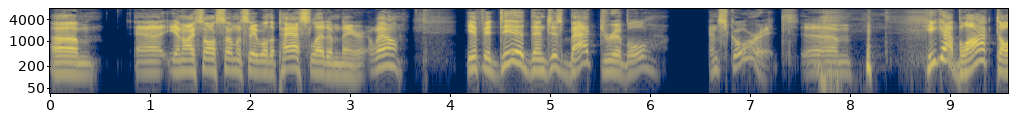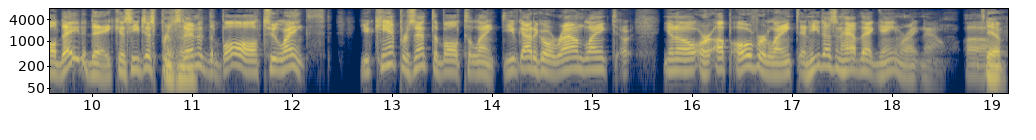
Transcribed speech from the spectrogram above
Um, uh, you know, I saw someone say, "Well, the pass led him there." Well, if it did, then just back dribble and score it. Um, he got blocked all day today because he just mm-hmm. presented mm-hmm. the ball to length. You can't present the ball to length. You've got to go around length, or, you know, or up over length, and he doesn't have that game right now. Um, yep.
